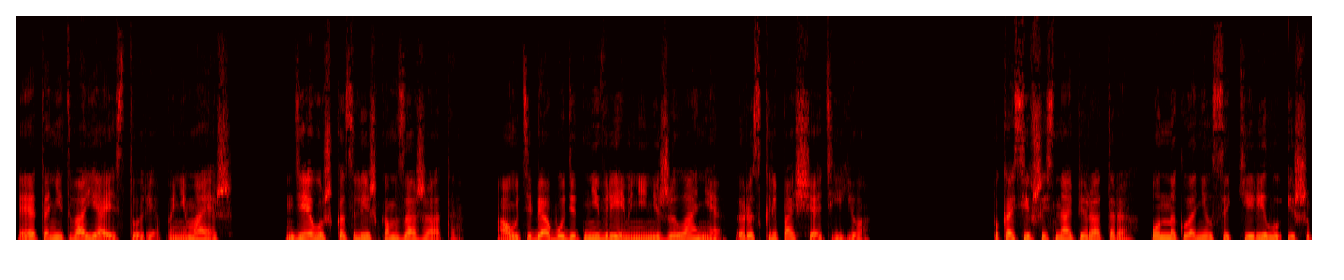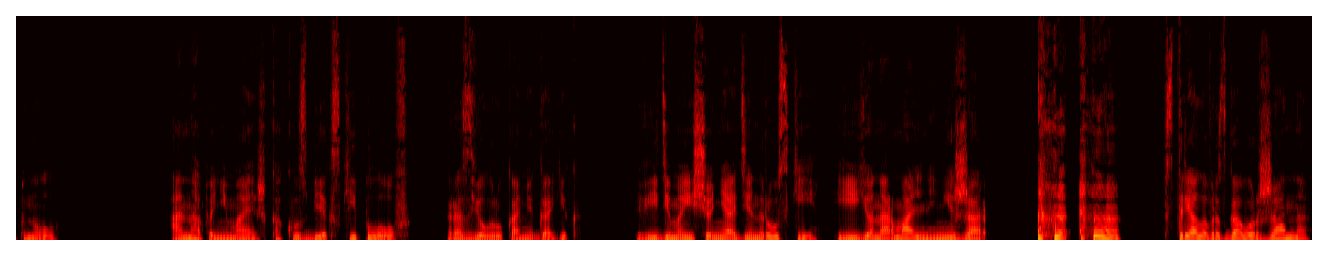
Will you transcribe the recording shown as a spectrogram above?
это не твоя история, понимаешь? Девушка слишком зажата, а у тебя будет ни времени, ни желания раскрепощать ее. Покосившись на оператора, он наклонился к Кириллу и шепнул. «Она, понимаешь, как узбекский плов», — развел руками Гагик. «Видимо, еще ни один русский, ее нормальный не жар, Встряла в разговор Жанна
